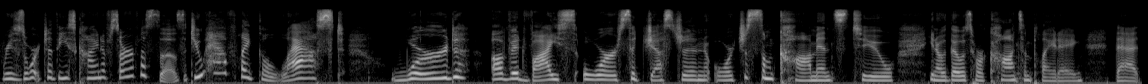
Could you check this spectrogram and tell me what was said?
resort to these kind of services. Do you have like a last word of advice or suggestion or just some comments to, you know, those who are contemplating that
